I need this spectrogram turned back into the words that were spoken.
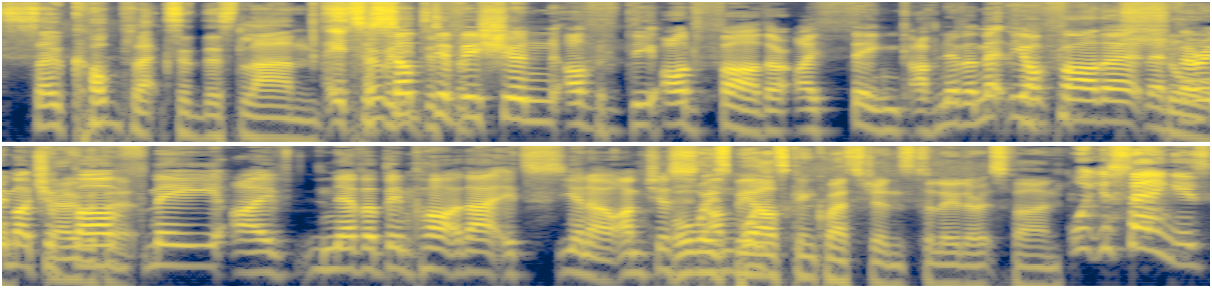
so complex in this land. It's So a many different- subdivision of the Oddfather, I think. I've never met the Odd Oddfather. They're very much above me. I've never been part of that. It's you know, I'm just Always I'm be one- asking questions, Tallulah. It's fine. What you're saying is,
